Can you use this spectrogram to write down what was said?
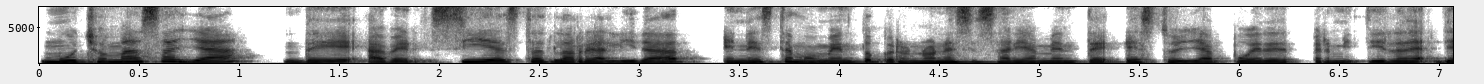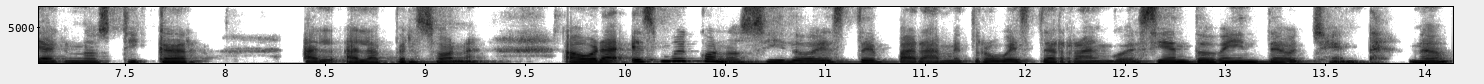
mucho más allá de, a ver, si esta es la realidad en este momento, pero no necesariamente esto ya puede permitir diagnosticar a, la persona. Ahora, es muy conocido este parámetro o este rango de 120-80, ¿no?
